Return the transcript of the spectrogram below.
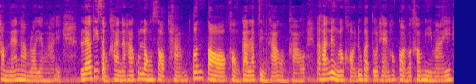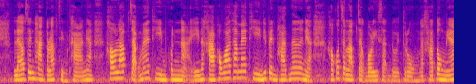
คำแนะนำเรายังไง แล้วที่สำคัญนะคะ คุณลองสอบถามต้นตอของการรับสินค้าของเขานะคะหนึ่งลองขอดูบัตรตัวแทนเขาก่อนว่าเขามีไหมแล้วเส้นทางการรับสินค้าเนี่ยเขารับจากแม่ทีมคนไหนนะคะ เพราะว่าถ้าแม่ทีมที่เป็นพาร์ทเนอร์เนี่ยเขาก็จะรับจากบริษัทโดยตรงนะคะ ตรงเนี้ย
